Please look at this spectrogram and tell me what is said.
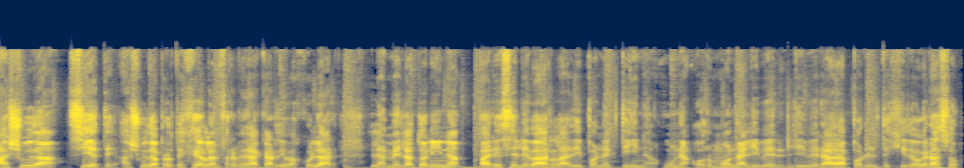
Ayuda 7. Ayuda a proteger la enfermedad cardiovascular. La melatonina parece elevar la adiponectina, una hormona liberada por el tejido graso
